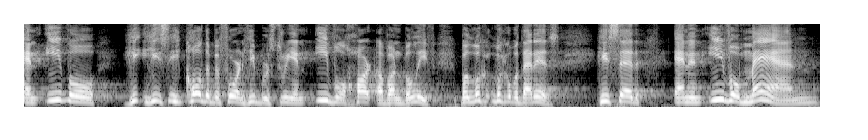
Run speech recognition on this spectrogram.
an evil, he, he called it before in Hebrews 3, an evil heart of unbelief. But look, look at what that is. He said, and an evil man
